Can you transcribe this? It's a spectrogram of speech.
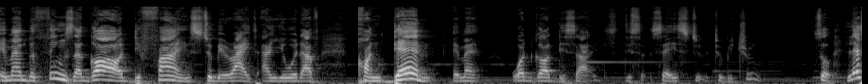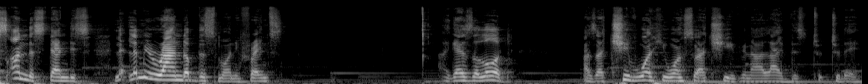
amen, the things that God defines to be right, and you would have condemned, amen, what God decides says to, to be true. So let's understand this. Let, let me round up this morning, friends. I guess the Lord has achieved what He wants to achieve in our life this t- today.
